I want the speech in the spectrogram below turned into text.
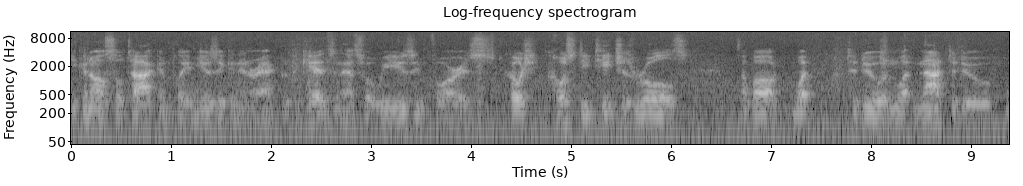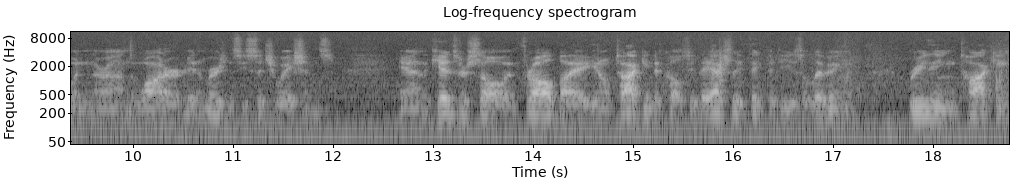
He can also talk and play music and interact with the kids, and that's what we use him for. Is Coach Coasty teaches rules about what to do and what not to do when they're on the water in emergency situations. And the kids are so enthralled by you know talking to Coasty, they actually think that he's a living, breathing, talking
